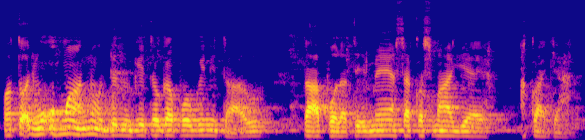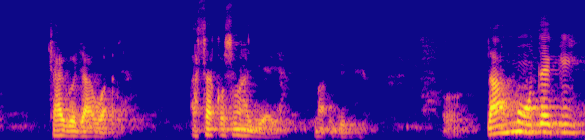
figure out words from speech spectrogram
Patut oh mana dulu kita gapo begini tahu. Tak apalah temen asal kau semaya Aku aja. Cara jawab dia. Asal kau semaya ya. Mak gitu. Oh. Lama lagi.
